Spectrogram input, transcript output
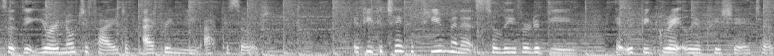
so that you are notified of every new episode. If you could take a few minutes to leave a review, it would be greatly appreciated.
